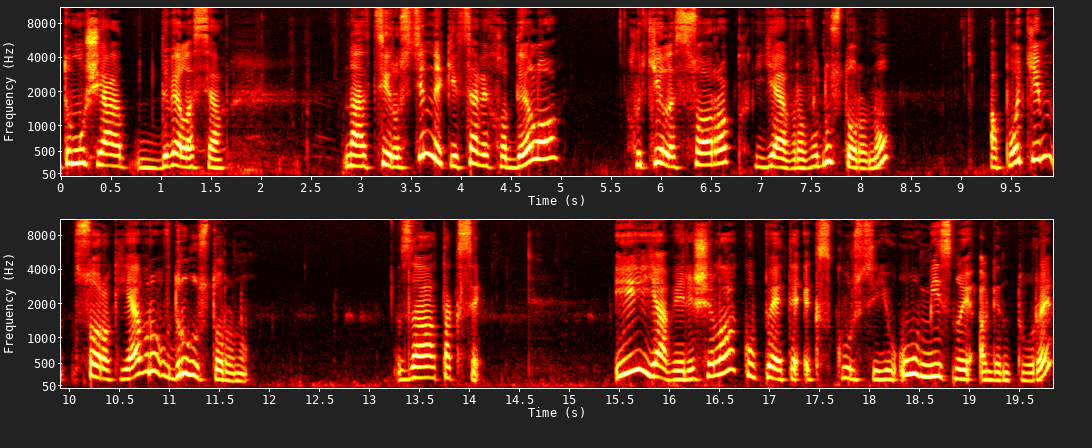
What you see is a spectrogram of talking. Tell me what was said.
тому що я дивилася на ці розцінники, це виходило, хотіли 40 євро в одну сторону, а потім 40 євро в другу сторону за такси. І я вирішила купити екскурсію у місної агентури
